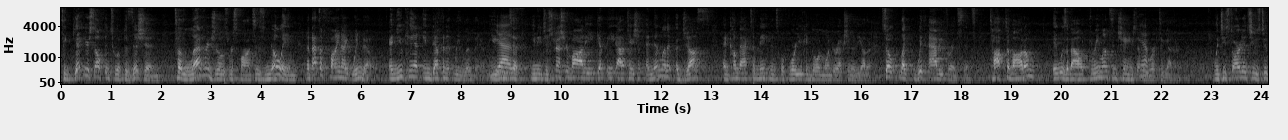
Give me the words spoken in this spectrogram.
to get yourself into a position to leverage those responses knowing that that's a finite window and you can't indefinitely live there. You Yes. need to you need to stress your body, get the adaptation, and then let it adjust and come back to maintenance before you can go in one direction or the other. So, like with Abby, for instance, top to bottom, it was about three months and change that Yep. we worked together. When she started, she was two,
